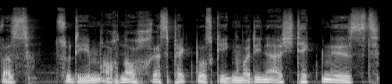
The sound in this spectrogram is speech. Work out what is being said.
was zudem auch noch respektlos gegenüber den Architekten ist.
